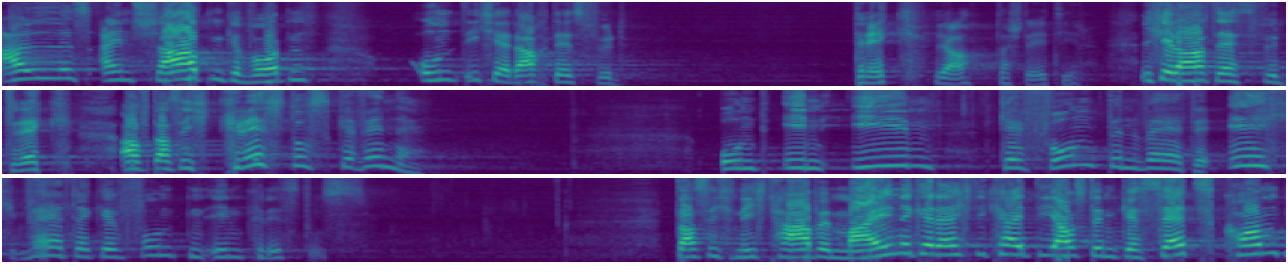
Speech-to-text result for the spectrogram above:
alles ein Schaden geworden und ich erachte es für Dreck, ja, da steht hier. Ich erachte es für Dreck, auf dass ich Christus gewinne und in ihm gefunden werde. Ich werde gefunden in Christus. Dass ich nicht habe meine Gerechtigkeit, die aus dem Gesetz kommt,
